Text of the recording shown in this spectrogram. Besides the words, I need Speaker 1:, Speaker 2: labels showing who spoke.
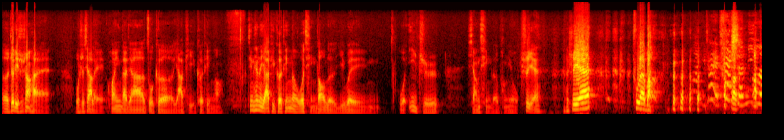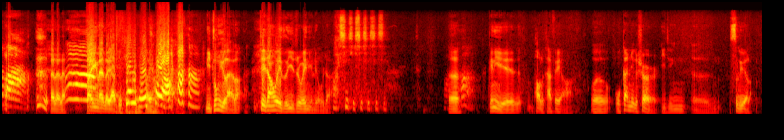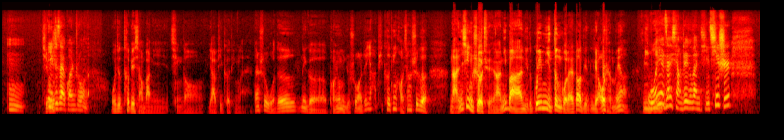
Speaker 1: 呃，这里是上海，我是夏磊，欢迎大家做客雅痞客厅啊。今天的雅痞客厅呢，我请到了一位我一直想请的朋友，誓言，誓言，出来吧。
Speaker 2: 哇，你这也太神秘了吧！
Speaker 1: 来来来，欢迎来到雅痞客厅，
Speaker 2: 真不错，哈哈。
Speaker 1: 你终于来了，这张位子一直为你留着。
Speaker 2: 哇，谢谢谢谢谢谢。
Speaker 1: 呃，给你泡了咖啡啊。呃，我干这个事儿已经呃四个月了，
Speaker 2: 嗯，
Speaker 1: 其实
Speaker 2: 一直在关注呢。
Speaker 1: 我就特别想把你请到雅痞客厅来，但是我的那个朋友们就说啊，这雅痞客厅好像是个男性社群啊，你把你的闺蜜瞪过来，到底聊什么呀？你
Speaker 2: 我也在想这个问题。其实，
